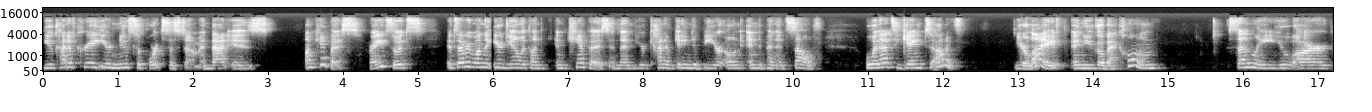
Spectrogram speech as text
you kind of create your new support system. And that is on campus, right? So it's, it's everyone that you're dealing with on in campus and then you're kind of getting to be your own independent self well when that's yanked out of your life and you go back home suddenly you are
